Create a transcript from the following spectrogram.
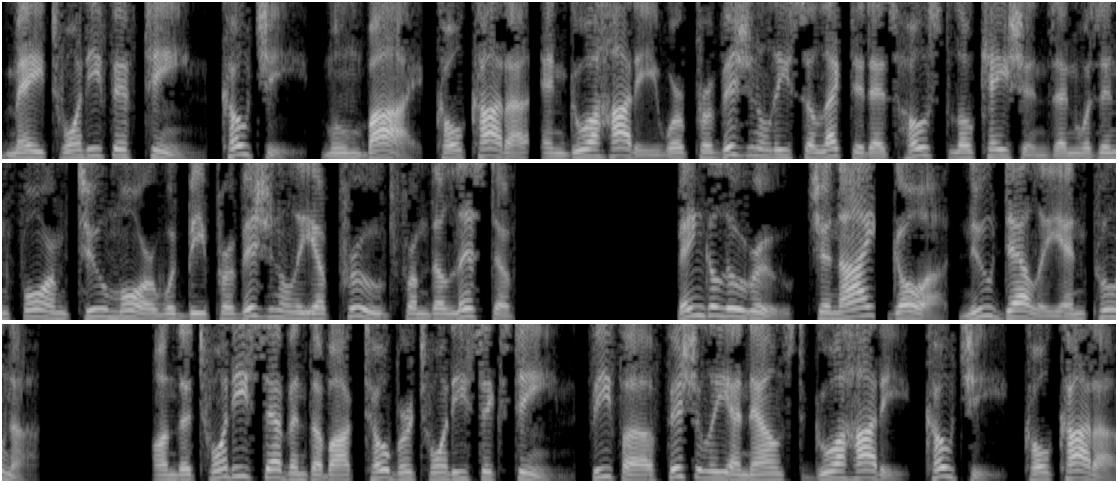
May 2015, Kochi, Mumbai, Kolkata, and Guwahati were provisionally selected as host locations and was informed two more would be provisionally approved from the list of Bengaluru, Chennai, Goa, New Delhi and Pune. On 27 October 2016, FIFA officially announced Guwahati, Kochi, Kolkata,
